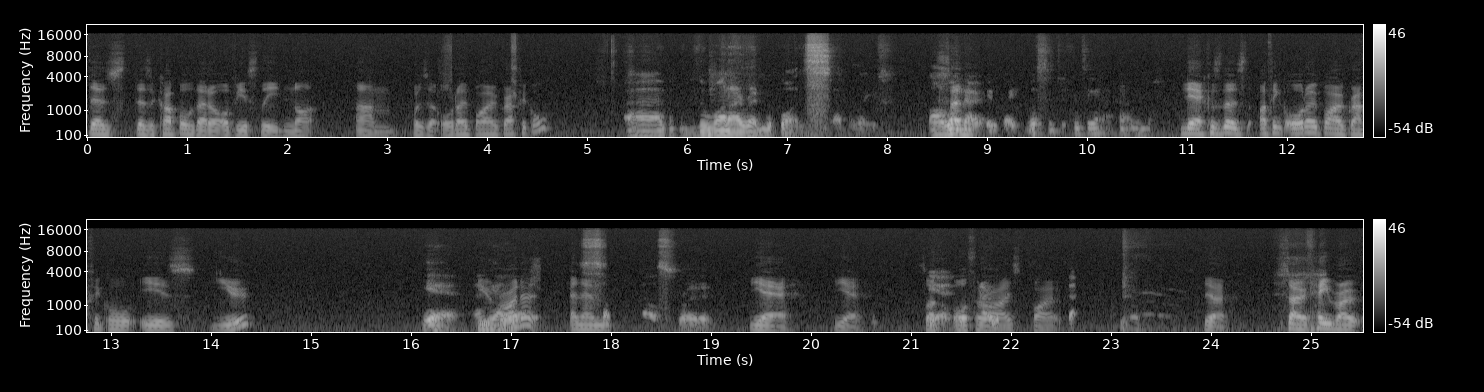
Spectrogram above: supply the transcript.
There's there's a couple that are obviously not. Um, what is it? Autobiographical. Uh, the one I read was, I believe. Oh So- wait, no, it- wait, what's the difference again? I can't remember. Yeah, because there's I think autobiographical is you. Yeah, You the write it, and then something else. else wrote it. Yeah, yeah. It's like Yeah. authorized by. That- Yeah. So he wrote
